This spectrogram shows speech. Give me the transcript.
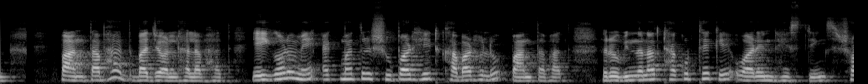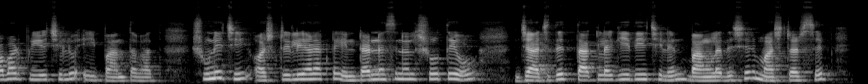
পান্তা ভাত বা জল ঢালা ভাত, এই গরমে একমাত্র সুপারহিট খাবার হলো পান্তা ভাত। রবীন্দ্রনাথ ঠাকুর থেকে ওয়ারেন হেস্টিংস, সবার প্রিয় ছিল এই পান্তা ভাত। শুনেছি অস্ট্রেলিয়ার একটা ইন্টারন্যাশনাল শোতেও জাজদের তাক লাগিয়ে দিয়েছিলেন বাংলাদেশের মাস্টার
